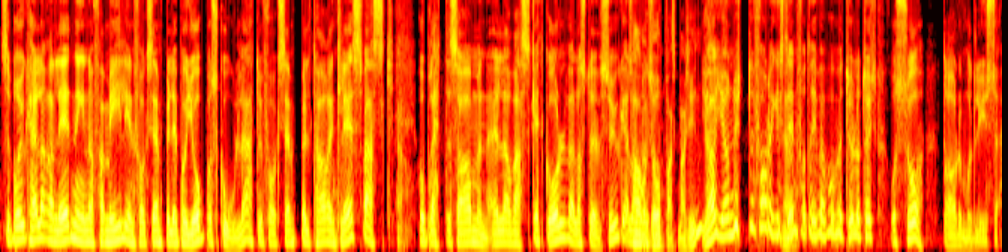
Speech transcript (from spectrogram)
så bruk heller anledningen når familien f.eks. er på jobb og skole, at du f.eks. tar en klesvask og bretter sammen, eller vasker et gulv eller støvsuger. Eller Tar du til oppvaskmaskinen? Ja, gjør nytte for deg istedenfor å drive på med tull og tøys. Og så drar du mot lyset.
